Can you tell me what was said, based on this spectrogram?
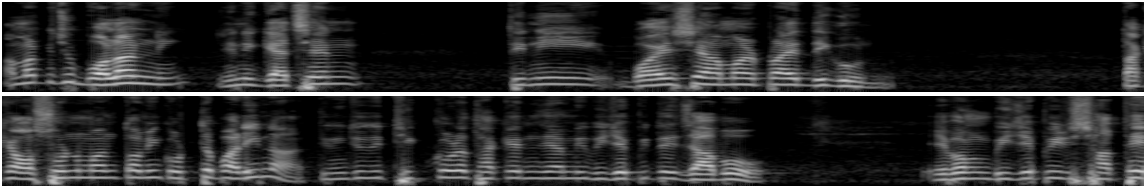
আমার কিছু বলার নেই। যিনি গেছেন, তিনি বয়সে আমার প্রায় দ্বিগুণ। তাকে অসম্মান তো আমি করতে পারি না। তিনি যদি ঠিক করে থাকেন যে আমি বিজেপিতে যাব, এবং বিজেপির সাথে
